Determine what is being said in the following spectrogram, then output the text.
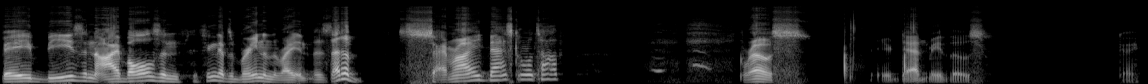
Babies and eyeballs, and I think that's a brain in the right. Is that a samurai mask on the top? Gross. Your dad made those. Okay.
